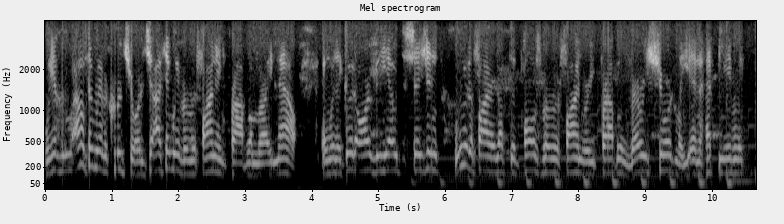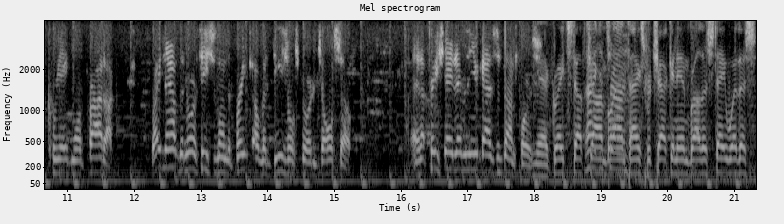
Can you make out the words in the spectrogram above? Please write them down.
We have. I don't think we have a crude shortage. I think we have a refining problem right now. And with a good RVO decision, we would have fired up the Paulsboro refinery probably very shortly and have be able to create more product. Right now, the Northeast is on the brink of a diesel shortage also. and I appreciate everything you guys have done for us. Yeah, great stuff, Thank John you, John. Brown. Thanks for checking in, brother. Stay with us.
